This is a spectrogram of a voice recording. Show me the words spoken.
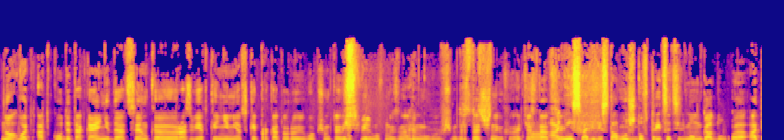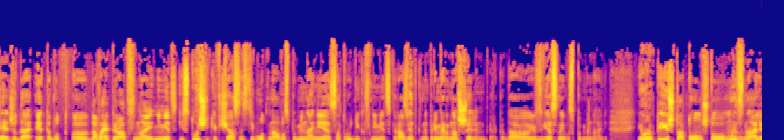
Но вот откуда такая недооценка разведкой немецкой, про которую, в общем-то, из фильмов мы знаем, в общем, достаточно аттестации. А, они исходили из того, что в 1937 году, э, опять же, да, это вот, э, давай опираться на немецкие источники, в частности, вот на воспоминания сотрудников немецкой разведки, например, на Шелленберга, да, известные воспоминания. И он пишет о том, что мы знали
